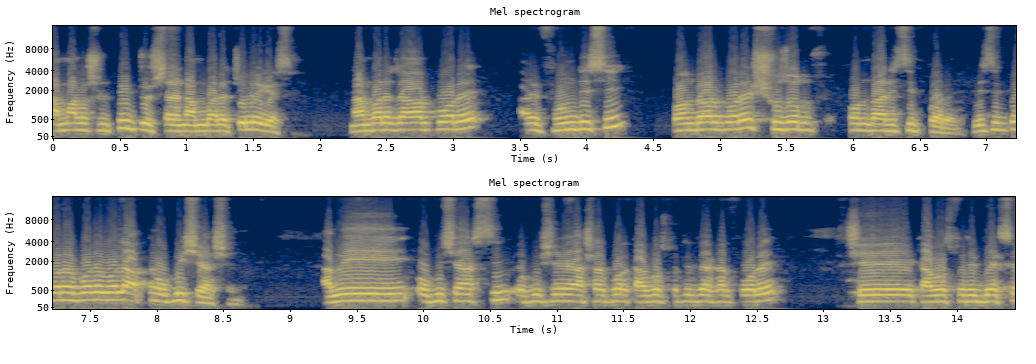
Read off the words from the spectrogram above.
কামাল হোসেন পিন্টু স্যারের নাম্বারে চলে গেছে। নাম্বারে যাওয়ার পরে আমি ফোন দিছি ফোন দেওয়ার পরে সুজন ফোনটা রিসিভ করে। রিসিভ করার পরে বলে আপনি অফিসে আসেন। আমি অফিসে আসছি অফিসে আসার পর কাগজপত্র দেখার পরে সে কাগজপত্র দেখছে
